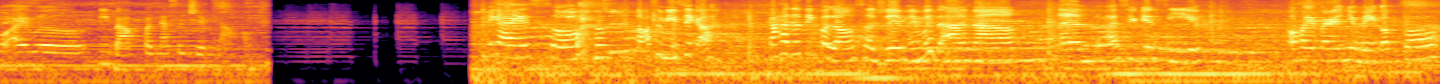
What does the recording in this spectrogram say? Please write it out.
I will be back pag nasa gym na ako. Hey guys! So, nakasa-music ah. Kakadating ko lang sa gym. I'm with Anna. And as you can see, okay pa rin yung makeup ko.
